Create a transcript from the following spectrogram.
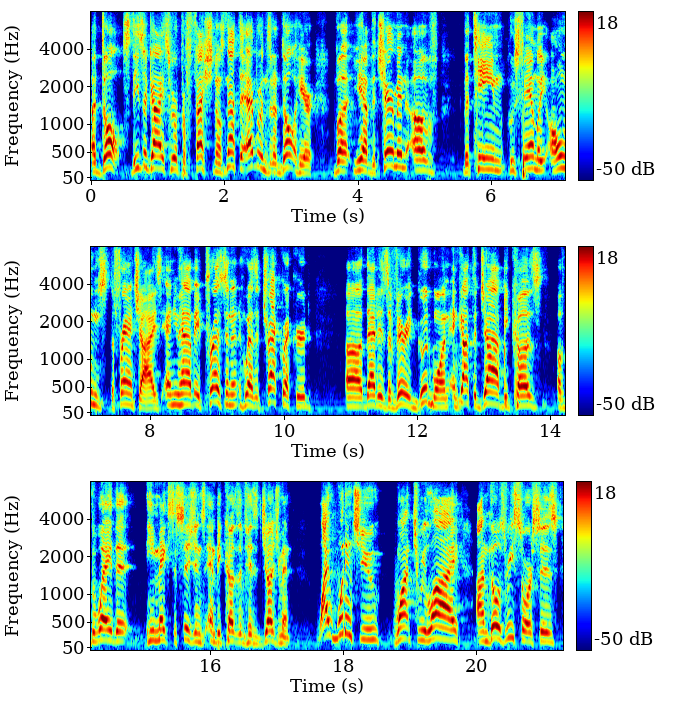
adults. These are guys who are professionals. Not that everyone's an adult here, but you have the chairman of the team whose family owns the franchise, and you have a president who has a track record uh, that is a very good one and got the job because of the way that he makes decisions and because of his judgment. Why wouldn't you want to rely on those resources,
